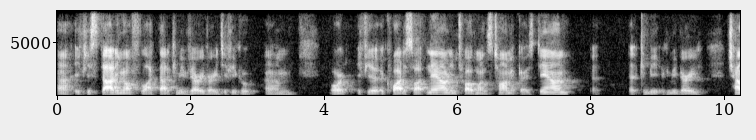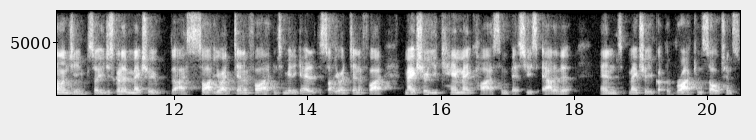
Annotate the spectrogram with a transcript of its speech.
uh, if you're starting off like that, it can be very, very difficult. Um, or if you acquire a site now and in 12 months' time it goes down, it, it can be it can be very challenging. So you just got to make sure that a site you identify and to mitigate it, the site you identify, make sure you can make highest and best use out of it, and make sure you've got the right consultants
